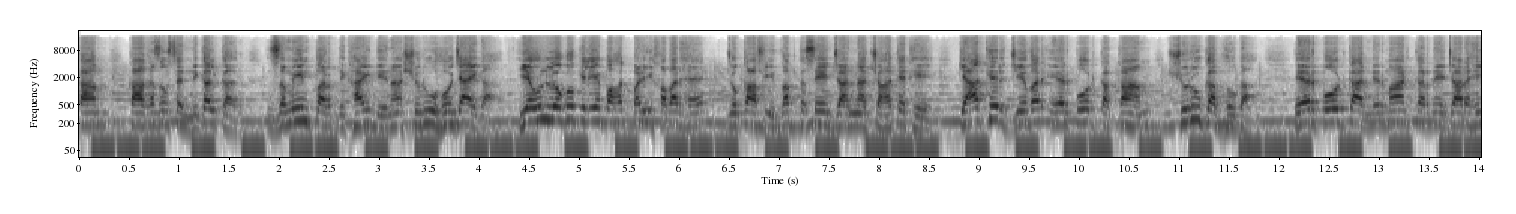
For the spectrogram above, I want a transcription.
काम कागजों से निकलकर ज़मीन पर दिखाई देना शुरू हो जाएगा। ये उन लोगों के लिए बहुत बड़ी खबर है जो काफ़ी वक्त से जानना चाहते थे कि आखिर जेवर एयरपोर्ट का काम शुरू कब होगा। एयरपोर्ट का निर्माण करने जा रही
